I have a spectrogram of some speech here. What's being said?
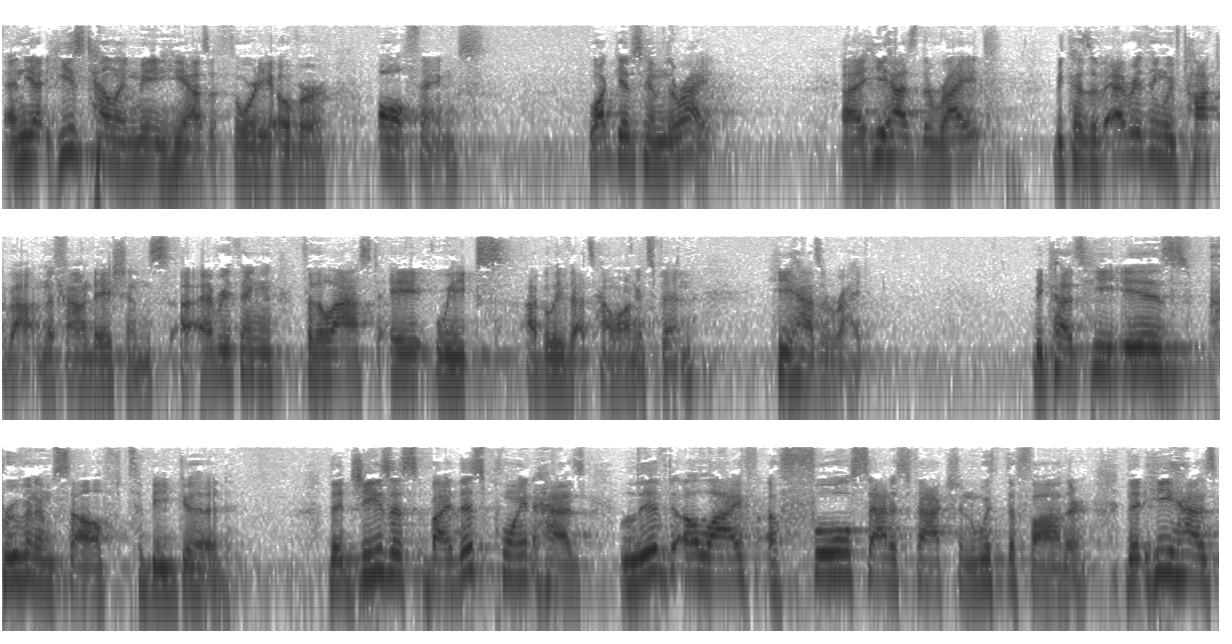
And yet he's telling me he has authority over all things. What gives him the right? Uh, he has the right because of everything we've talked about in the foundations, uh, everything for the last eight weeks, I believe that's how long it's been. He has a right. Because he is proven himself to be good that Jesus, by this point, has lived a life of full satisfaction with the Father. That he has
